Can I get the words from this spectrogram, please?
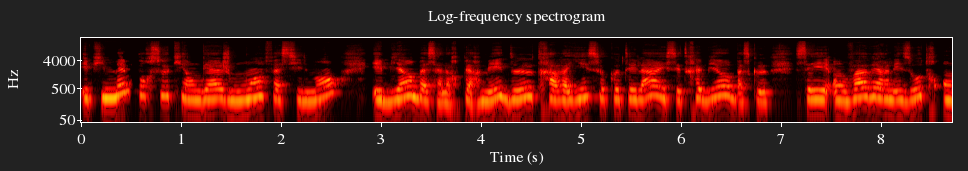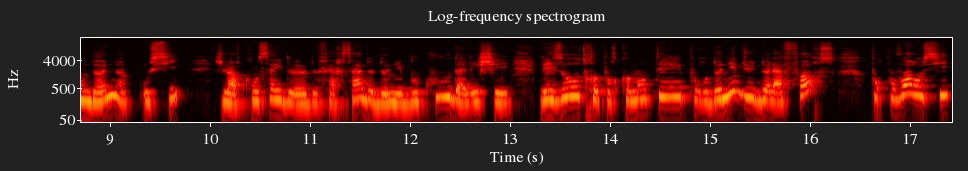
Et puis même pour ceux qui engagent moins facilement, eh bien, ben, ça leur permet de travailler ce côté-là et c'est très bien parce que c'est on va vers les autres, on donne aussi. Je leur conseille de, de faire ça, de donner beaucoup, d'aller chez les autres pour commenter, pour donner du, de la force, pour pouvoir aussi.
